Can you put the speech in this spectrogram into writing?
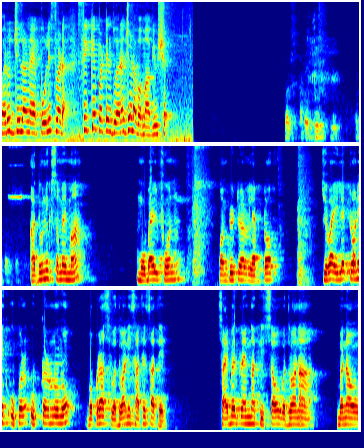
ભરૂચ જિલ્લા નાયબ પોલીસ વડા સી કે પટેલ દ્વારા જણાવવામાં આવ્યું છે. આધુનિક સમયમાં મોબાઈલ ફોન, કોમ્પ્યુટર, લેપટોપ જેવા ઇલેક્ટ્રોનિક ઉપર ઉપકરણોનો વપરાશ વધવાની સાથે સાથે સાયબર ક્રાઇમના કિસ્સાઓ વધવાના બનાવો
